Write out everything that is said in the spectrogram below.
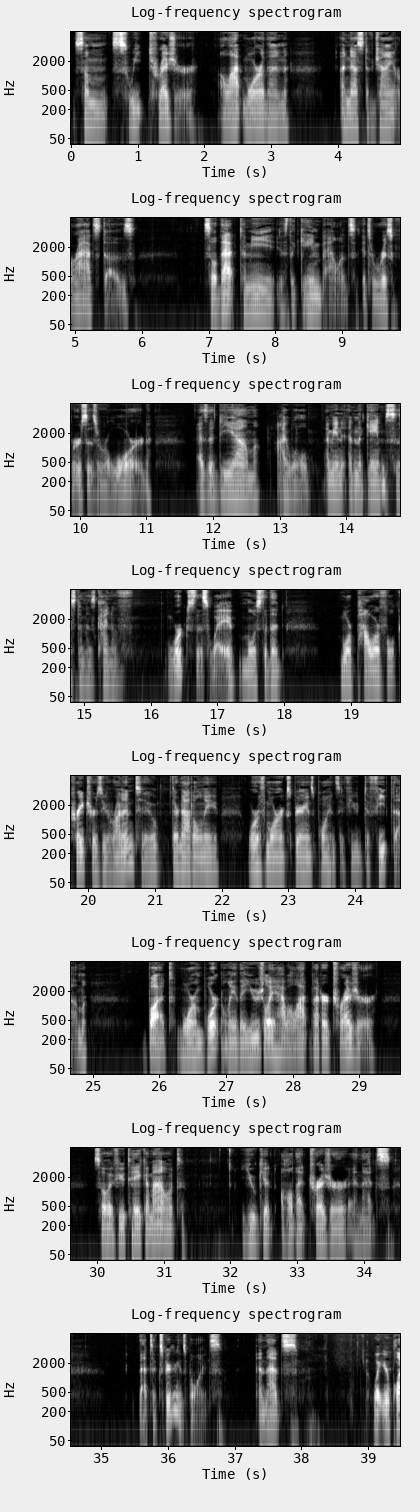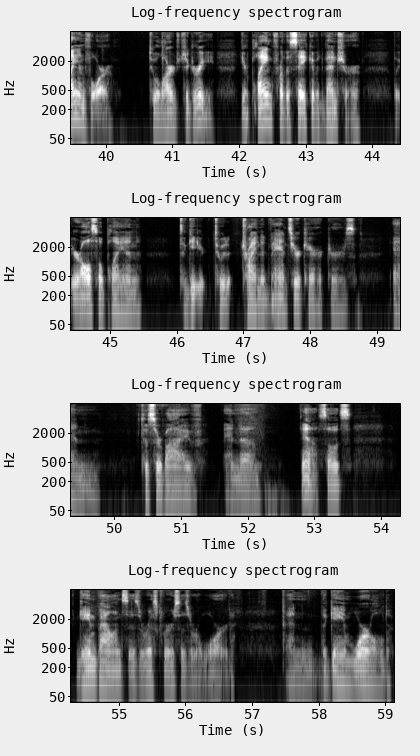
some sweet treasure a lot more than a nest of giant rats does. So that to me is the game balance. It's risk versus reward. As a dm i will i mean and the game system is kind of works this way. Most of the more powerful creatures you run into, they're not only worth more experience points if you defeat them, but more importantly, they usually have a lot better treasure. So if you take them out, you get all that treasure and that's that's experience points. And that's what you're playing for to a large degree. You're playing for the sake of adventure, but you're also playing to get your, to try and advance your characters and to survive. And um, yeah so it's game balance is risk versus reward. And the game world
